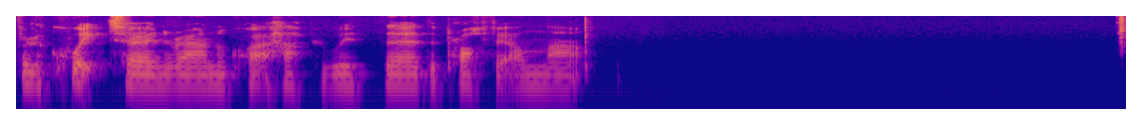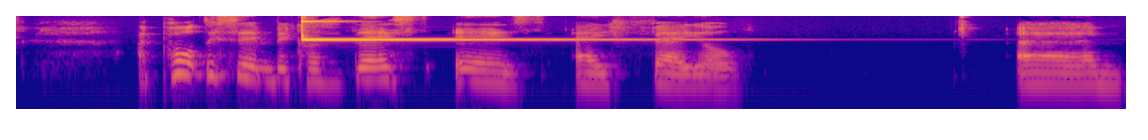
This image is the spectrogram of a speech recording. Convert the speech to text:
for a quick turnaround, I'm quite happy with the, the profit on that. I put this in because this is a fail. Um,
